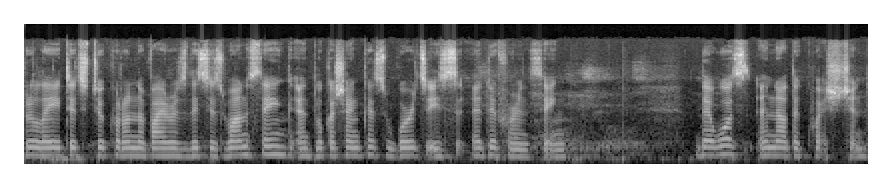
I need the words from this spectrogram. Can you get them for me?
related to coronavirus, this is one thing, and Lukashenko's words is a different thing. There was another question.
